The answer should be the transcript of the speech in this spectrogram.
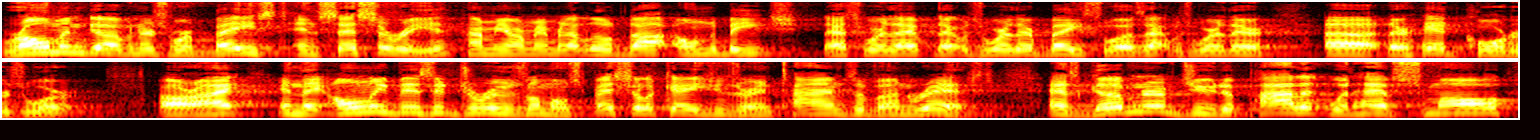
Roman governors were based in Caesarea. How many of y'all remember that little dot on the beach? That's where that, that was where their base was. That was where their, uh, their headquarters were. All right? And they only visit Jerusalem on special occasions or in times of unrest. As governor of Judah, Pilate would have small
